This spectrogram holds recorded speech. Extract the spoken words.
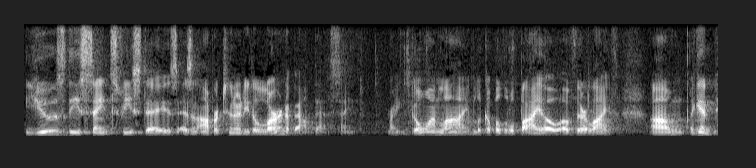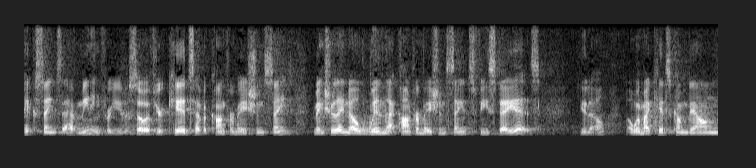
use these saints' feast days as an opportunity to learn about that saint, right? Go online, look up a little bio of their life. Um, again, pick saints that have meaning for you. So if your kids have a confirmation saint, make sure they know when that confirmation saint's feast day is. You know, uh, when my kids come down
